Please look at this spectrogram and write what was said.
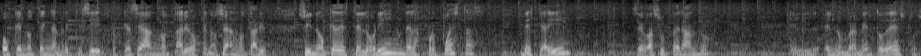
o que no tengan requisitos, que sean notarios o que no sean notarios, sino que desde el origen de las propuestas, desde ahí se va superando el, nombramiento de estos.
